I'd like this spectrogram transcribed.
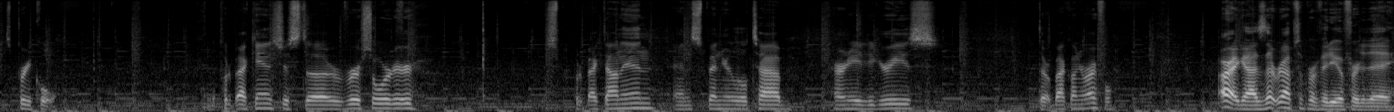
It's pretty cool. And to put it back in, it's just a reverse order just put it back down in and spin your little tab 180 degrees, throw it back on your rifle. All right guys, that wraps up our video for today.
